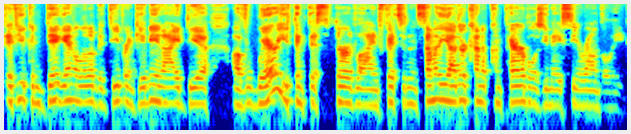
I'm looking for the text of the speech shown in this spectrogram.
if you can dig in a little bit deeper and give me an idea of where you think this third line fits in and some of the other kind of comparables you may see around the league.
